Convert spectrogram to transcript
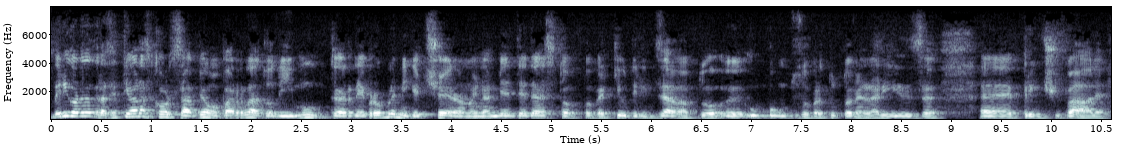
vi ricordate la settimana scorsa abbiamo parlato di Mutter, dei problemi che c'erano in ambiente desktop per chi utilizzava eh, Ubuntu, soprattutto nella release eh, principale.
